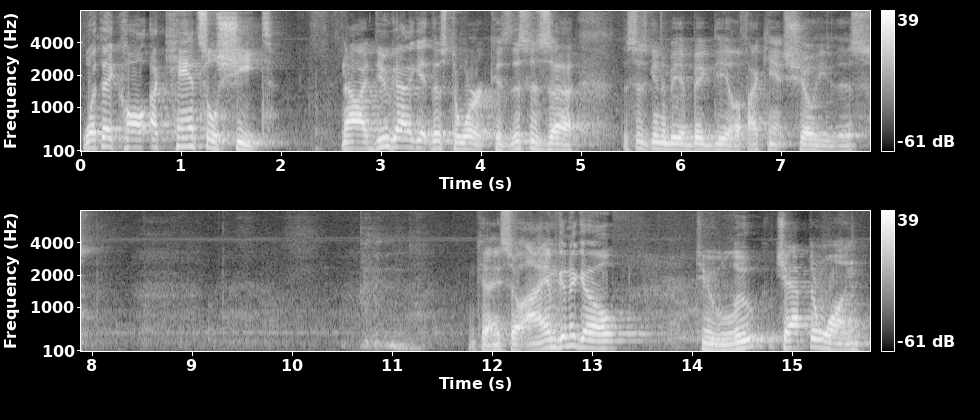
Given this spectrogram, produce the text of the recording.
what they call a cancel sheet. Now, I do got to get this to work because this is uh, this is going to be a big deal if I can't show you this. Okay, so I am going to go to Luke chapter 1.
